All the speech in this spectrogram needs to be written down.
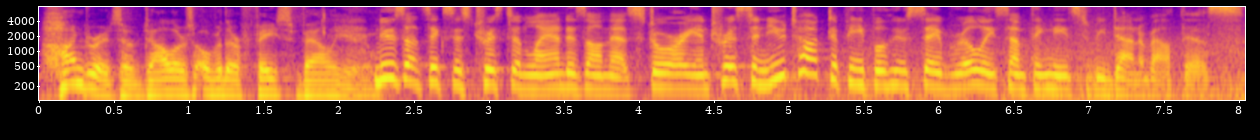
hundreds of dollars over their face value. News on 6's Tristan Land is on that story. And Tristan, you talked to people who say really something needs to be done about this.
